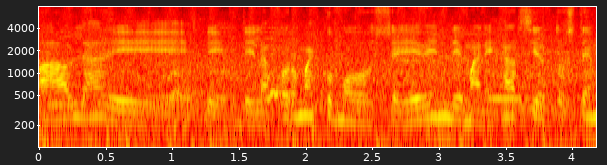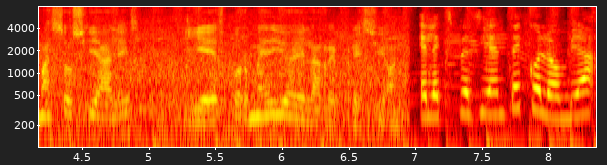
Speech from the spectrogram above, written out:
habla de, la forma como se deben de manejar ciertos temas sociales y es por medio de la represión. El expresidente de Colombia,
